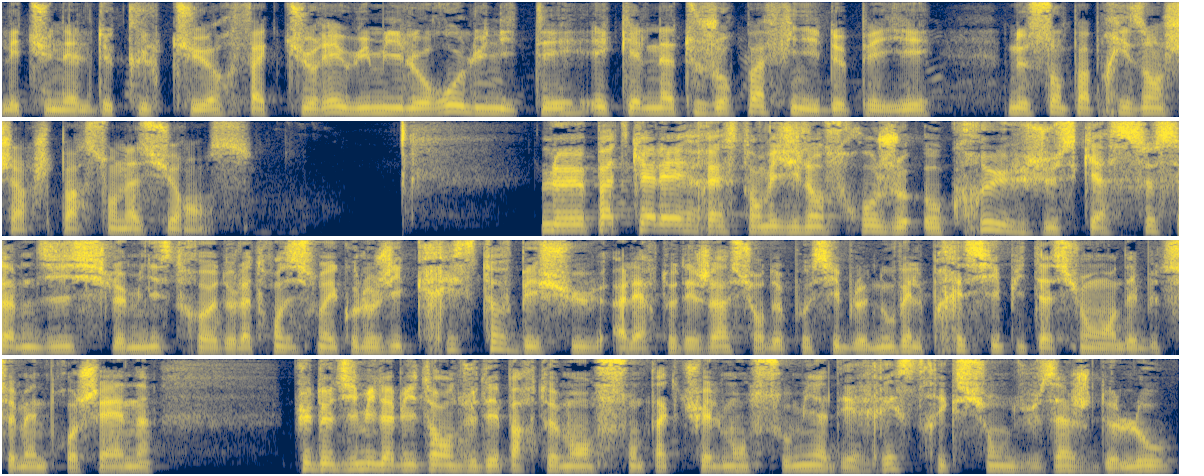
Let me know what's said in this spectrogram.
Les tunnels de culture, facturés 8000 euros l'unité et qu'elle n'a toujours pas fini de payer, ne sont pas pris en charge par son assurance. Le Pas-de-Calais reste en vigilance rouge au cru jusqu'à ce samedi. Le ministre de la Transition écologique, Christophe Béchu, alerte déjà sur de possibles nouvelles précipitations en début de semaine prochaine. Plus de 10 000 habitants du département sont actuellement soumis à des restrictions d'usage de l'eau.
